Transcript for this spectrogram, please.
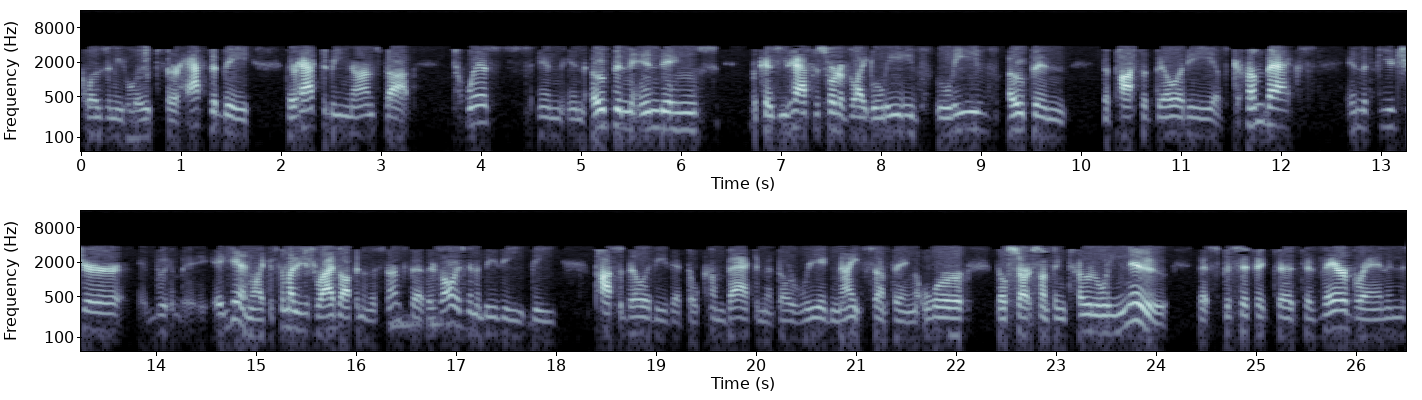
close any loops. There have to be there have to be nonstop twists and and open endings because you have to sort of like leave leave open the possibility of comebacks in the future. Again, like if somebody just rides off into the sunset, there's always going to be the the possibility that they'll come back and that they'll reignite something, or they'll start something totally new that's specific to to their brand and is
